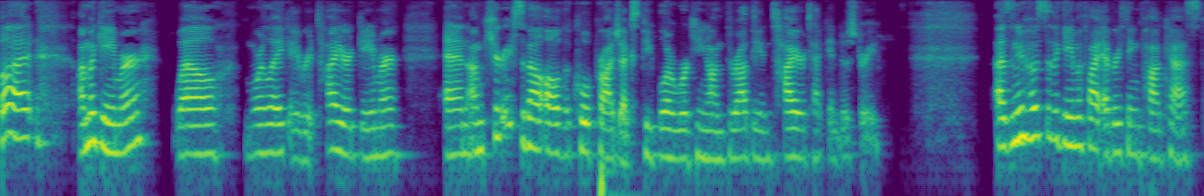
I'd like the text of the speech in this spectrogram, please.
But I'm a gamer, well, more like a retired gamer, and I'm curious about all the cool projects people are working on throughout the entire tech industry. As a new host of the GamiFi Everything podcast,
